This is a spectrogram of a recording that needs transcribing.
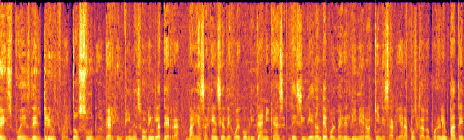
Después del triunfo 2-1 de Argentina sobre Inglaterra, varias agencias de juego británicas decidieron devolver el dinero a quienes habían apostado por el empate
